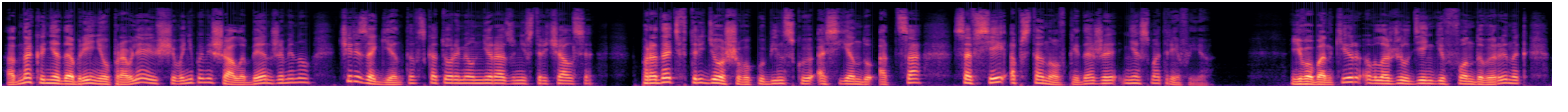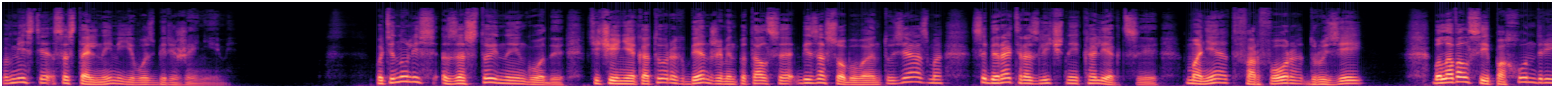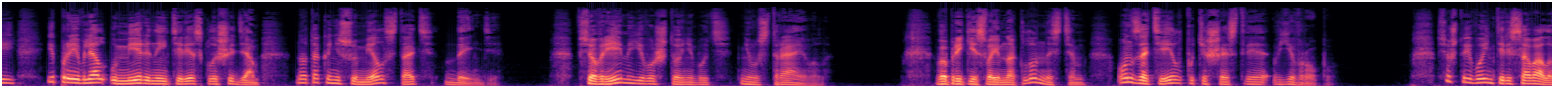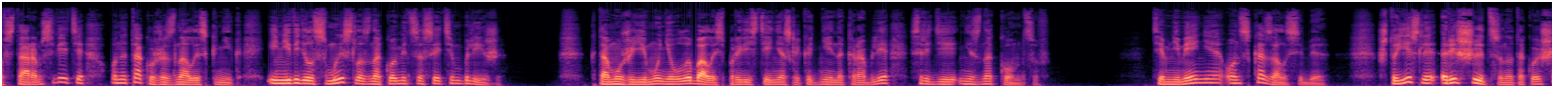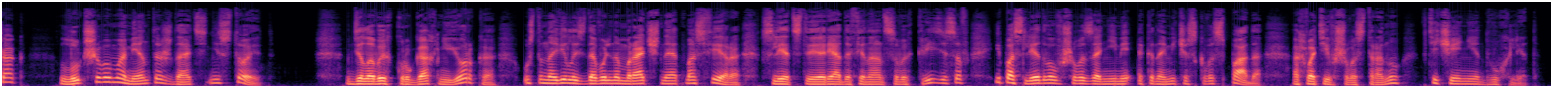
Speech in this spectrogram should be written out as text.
Однако неодобрение управляющего не помешало Бенджамину через агентов, с которыми он ни разу не встречался, продать втридешево кубинскую асьенду отца со всей обстановкой, даже не осмотрев ее. Его банкир вложил деньги в фондовый рынок вместе с остальными его сбережениями. Потянулись застойные годы, в течение которых Бенджамин пытался без особого энтузиазма собирать различные коллекции монет, фарфора, друзей. Баловался ипохондрией и проявлял умеренный интерес к лошадям, но так и не сумел стать денди. Все время его что-нибудь не устраивало. Вопреки своим наклонностям, он затеял путешествие в Европу. Все, что его интересовало в Старом Свете, он и так уже знал из книг и не видел смысла знакомиться с этим ближе. К тому же ему не улыбалось провести несколько дней на корабле среди незнакомцев. Тем не менее, он сказал себе, что если решиться на такой шаг, лучшего момента ждать не стоит. В деловых кругах Нью-Йорка установилась довольно мрачная атмосфера вследствие ряда финансовых кризисов и последовавшего за ними экономического спада, охватившего страну в течение двух лет.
